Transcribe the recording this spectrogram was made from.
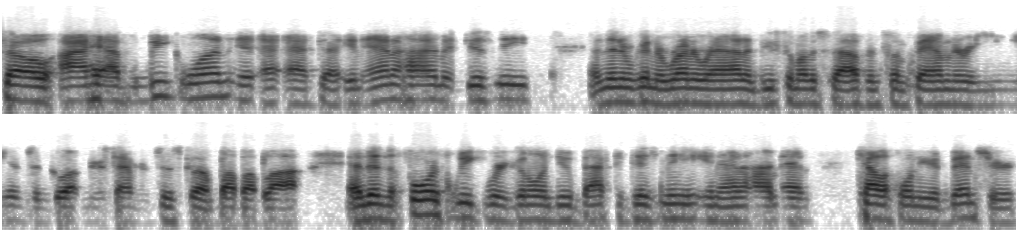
So I have week one at, at uh, in Anaheim at Disney, and then we're going to run around and do some other stuff and some family reunions and go up near San Francisco and blah blah blah. And then the fourth week we're going to do back to Disney in Anaheim and California Adventure,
